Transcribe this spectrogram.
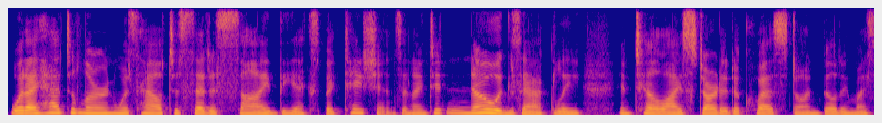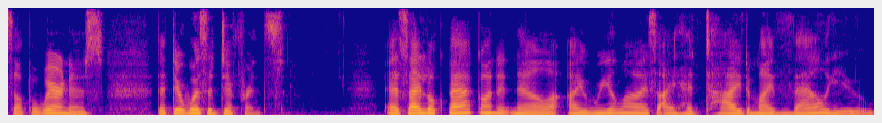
What I had to learn was how to set aside the expectations, and I didn't know exactly until I started a quest on building my self awareness that there was a difference. As I look back on it now, I realize I had tied my value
